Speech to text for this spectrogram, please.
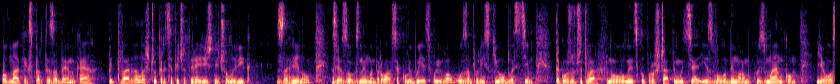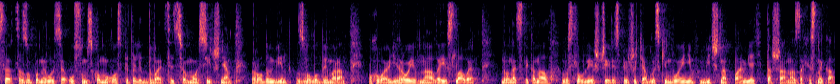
Однак експертиза ДНК підтвердила, що 34-річний чоловік загинув. Зв'язок з ним обірвався, коли боєць воював у Запорізькій області. Також у четвер в Нововолинську прощатимуться із Володимиром Кузьменком. Його серце зупинилося у сумському госпіталі 27 січня. Родом він з Володимира. Поховають героїв на алеї Слави. 12 канал висловлює щирі співчуття близьким воїнів, вічна пам'ять та шана захисникам.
